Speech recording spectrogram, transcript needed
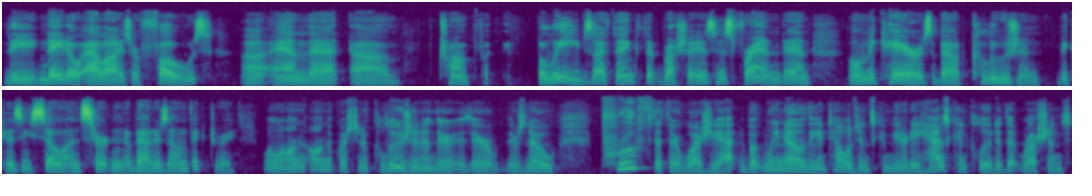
the NATO allies are foes uh, and that uh, Trump believes, I think, that Russia is his friend and only cares about collusion because he's so uncertain about his own victory. Well, on, on the question of collusion, and there, there, there's no proof that there was yet, but we know the intelligence community has concluded that Russians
